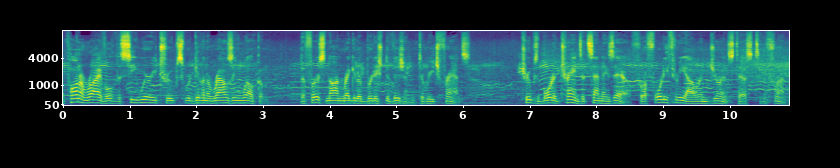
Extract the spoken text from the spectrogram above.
Upon arrival, the sea-weary troops were given a rousing welcome, the first non-regular British division to reach France. Troops boarded trains at Saint-Nazaire for a 43-hour endurance test to the front.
